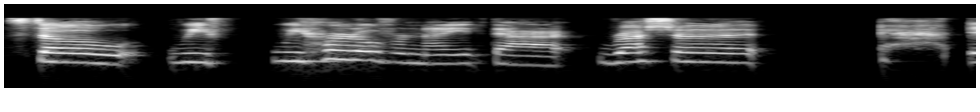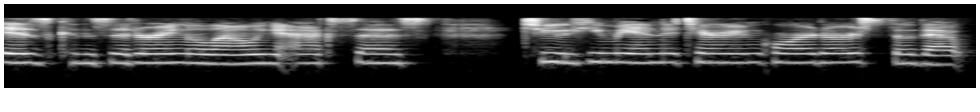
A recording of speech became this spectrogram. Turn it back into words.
So we we heard overnight that Russia is considering allowing access to humanitarian corridors so that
